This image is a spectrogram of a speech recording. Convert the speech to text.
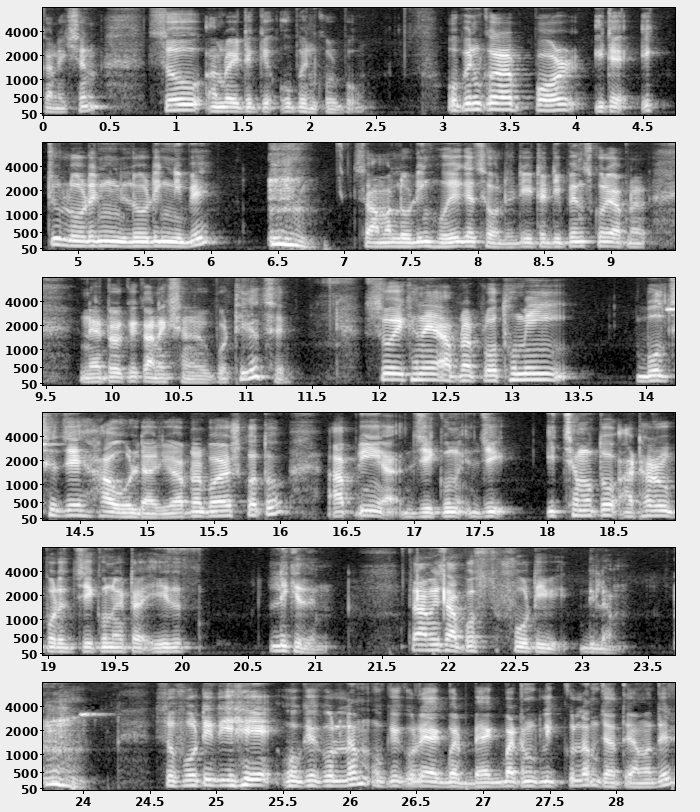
কানেকশন সো আমরা এটাকে ওপেন করব। ওপেন করার পর এটা একটু লোডিং লোডিং নিবে। সো আমার লোডিং হয়ে গেছে অলরেডি এটা ডিপেন্ডস করে আপনার নেটওয়ার্কের কানেকশানের উপর, ঠিক আছে? সো এখানে আপনার প্রথমেই বলছে যে হাউ ওল্ড আর ইউ আপনার বয়স কত? আপনি যে কোনো, যে ইচ্ছা মতো আঠারোর উপরে যে কোনো একটা এজ লিখে দেন। তো আমি সাপোজ ফোর্টি দিলাম। সো ফোর্টি দিয়ে ওকে করলাম। ওকে করে একবার ব্যাক বাটন ক্লিক করলাম, যাতে আমাদের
